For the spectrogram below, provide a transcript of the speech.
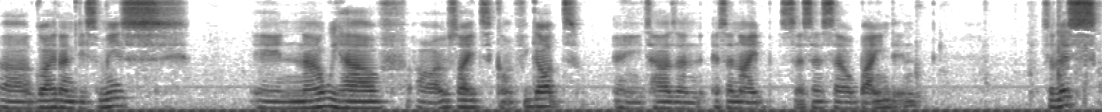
Uh, go ahead and dismiss. And now we have our website configured and it has an SNI SSL binding. So let's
